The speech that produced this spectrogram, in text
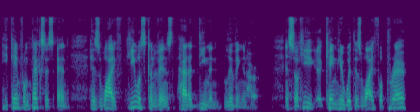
he came from Texas and his wife, he was convinced, had a demon living in her. And so he uh, came here with his wife for prayer,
